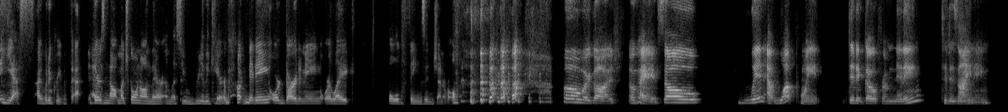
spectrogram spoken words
yes I would agree with that. There's not much going on there unless you really care about knitting or gardening or like old things in general. oh my gosh. Okay. So, when, at what point did it go from knitting to designing?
